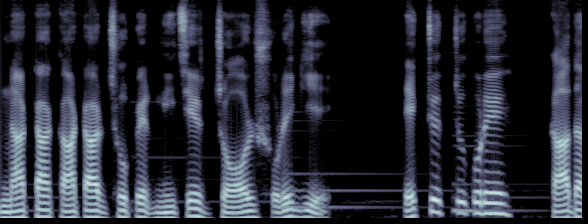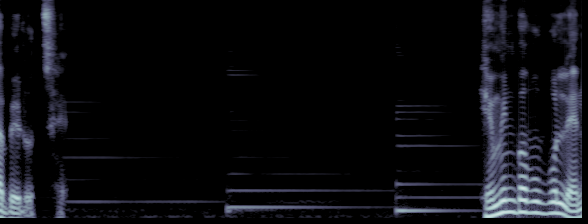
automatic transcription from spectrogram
নাটা কাটার ঝোপের নিচের জল সরে গিয়ে একটু একটু করে কাদা বেরোচ্ছে। হেমেনবাবু বললেন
